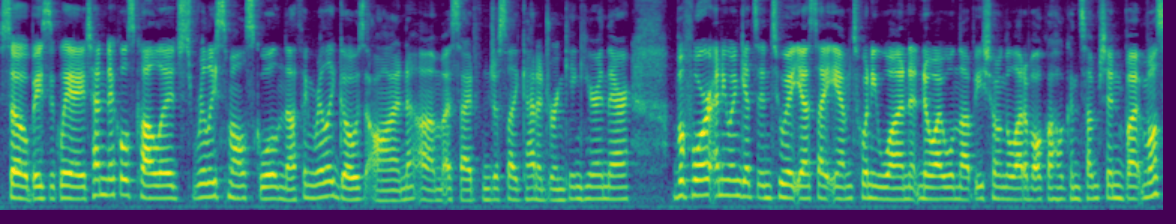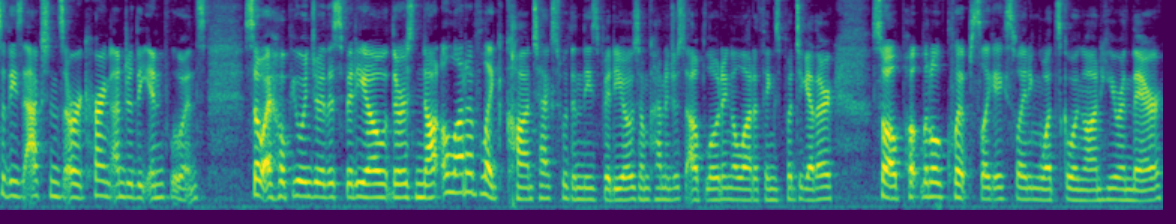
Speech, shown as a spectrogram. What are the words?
So basically I attend Nichols College, really small school, nothing really goes on um, aside from just like kind of drinking here and there. Before anyone gets into it, yes I am 21. No, I will not be showing a lot of alcohol consumption, but most of these actions are occurring under the influence. So I hope you enjoy this video. There's not a lot of like context within these videos. I'm kind of just uploading a lot of things put together. So I'll put little clips clips like explaining what's going on here and there.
